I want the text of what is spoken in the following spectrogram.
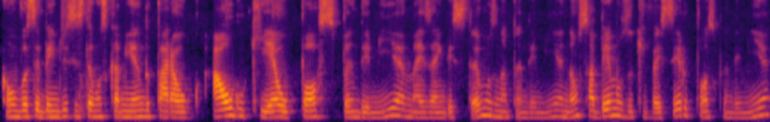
Como você bem disse, estamos caminhando para algo que é o pós-pandemia, mas ainda estamos na pandemia, não sabemos o que vai ser o pós-pandemia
